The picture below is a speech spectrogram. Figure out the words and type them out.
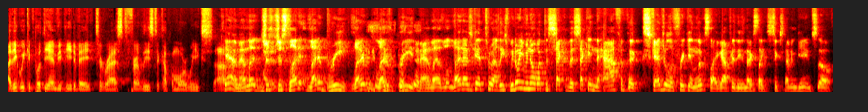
I think we could put the MVP debate to rest for at least a couple more weeks. Uh, yeah, man, let just just let it let it breathe, let it let it breathe, man. Let, let us get through at least. We don't even know what the second the second half of the schedule of freaking looks like after these next like six seven games. So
